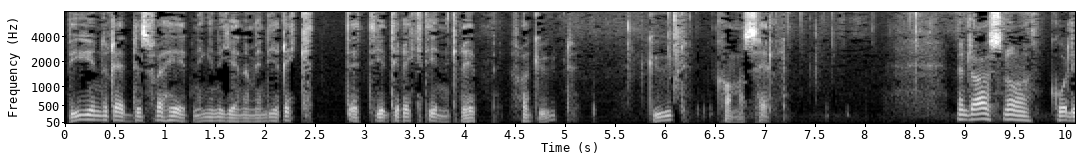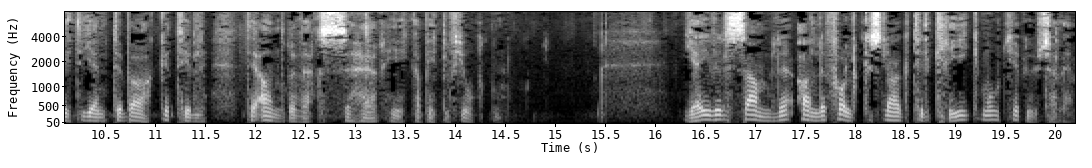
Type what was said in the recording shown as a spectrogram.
Byen reddes fra hedningene gjennom en direkte et direkte inngrep fra Gud. Gud kommer selv. Men la oss nå gå litt igjen tilbake til det andre verset her i kapittel 14. Jeg vil samle alle folkeslag til krig mot Jerusalem.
